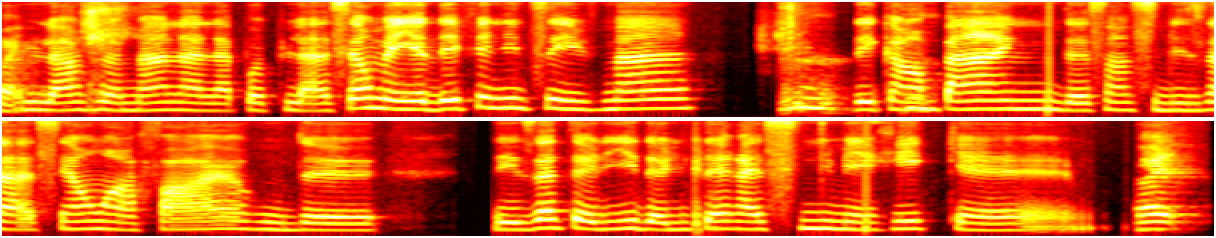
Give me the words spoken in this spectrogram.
plus largement la, population. Mais il y a définitivement des campagnes de sensibilisation à faire ou de des ateliers de littératie numérique. Ouais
